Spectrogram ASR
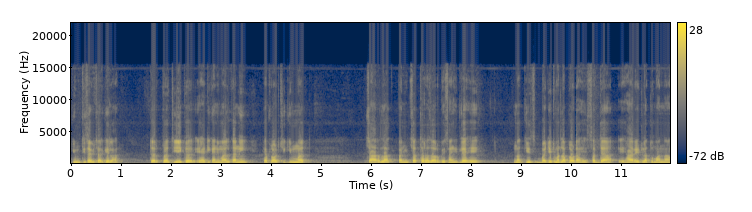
किमतीचा विचार केला तर प्रति एकर या ठिकाणी मालकांनी ह्या प्लॉटची किंमत चार लाख पंच्याहत्तर हजार रुपये सांगितले आहे. नक्कीच बजेटमधला प्लॉट आहे. सध्या ह्या रेटला तुम्हाला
